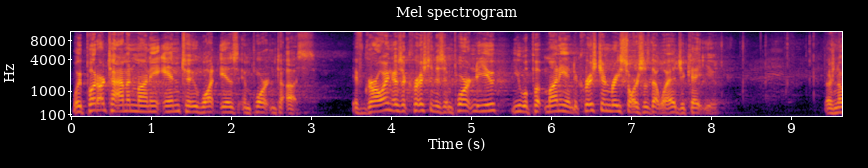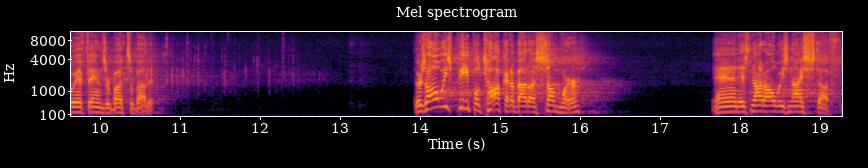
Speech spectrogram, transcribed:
We put our time and money into what is important to us. If growing as a Christian is important to you, you will put money into Christian resources that will educate you. There's no ifs, ands, or buts about it. There's always people talking about us somewhere, and it's not always nice stuff.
